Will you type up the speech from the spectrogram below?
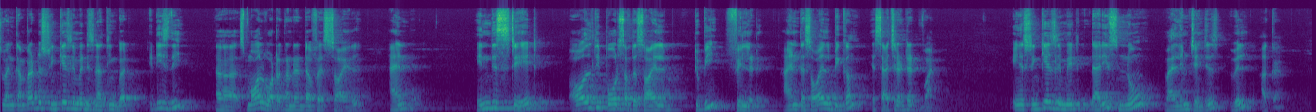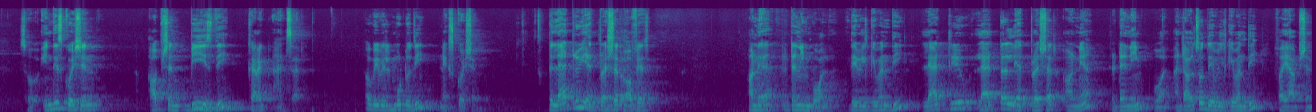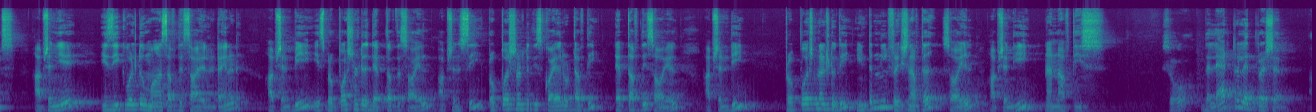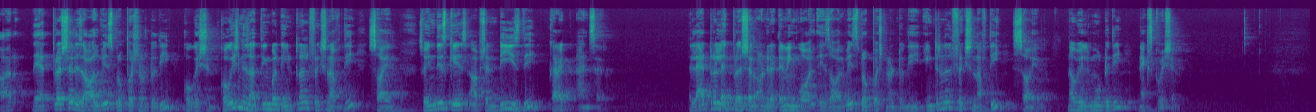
So when compared to shrinkage limit is nothing but it is the uh, small water content of a soil and in this state all the pores of the soil to be filled and the soil become a saturated one. In a shrinkage limit there is no volume changes will occur. So in this question option B is the correct answer. Now we will move to the next question. The lateral pressure of a on a retaining wall. They will given the lateral lateral earth pressure on a retaining wall. And also they will given the five options. Option a is equal to mass of the soil retained. Option b is proportional to the depth of the soil. Option c proportional to the square root of the depth of the soil. Option d proportional to the internal friction of the soil. Option e none of these. So the lateral earth pressure or the earth pressure is always proportional to the cohesion. Cohesion is nothing but the internal friction of the soil. So in this case option D is the correct answer. The lateral earth pressure on a retaining wall is always proportional to the internal friction of the soil. Now we will move to the next question.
